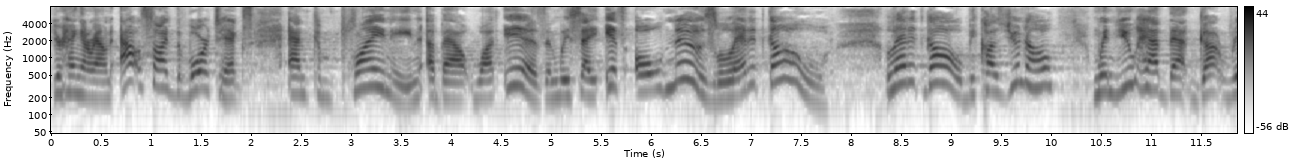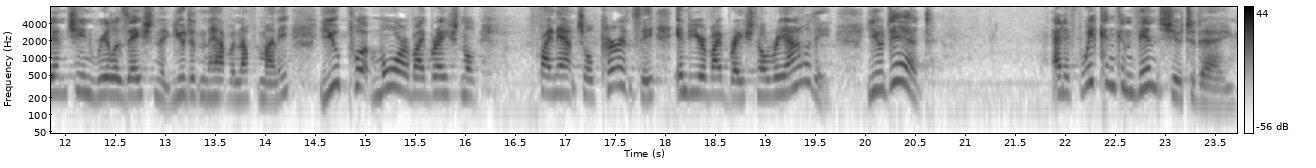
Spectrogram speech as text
You're hanging around outside the vortex and complaining about what is. And we say, it's old news. Let it go. Let it go because you know, when you had that gut wrenching realization that you didn't have enough money, you put more vibrational financial currency into your vibrational reality. You did. And if we can convince you today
